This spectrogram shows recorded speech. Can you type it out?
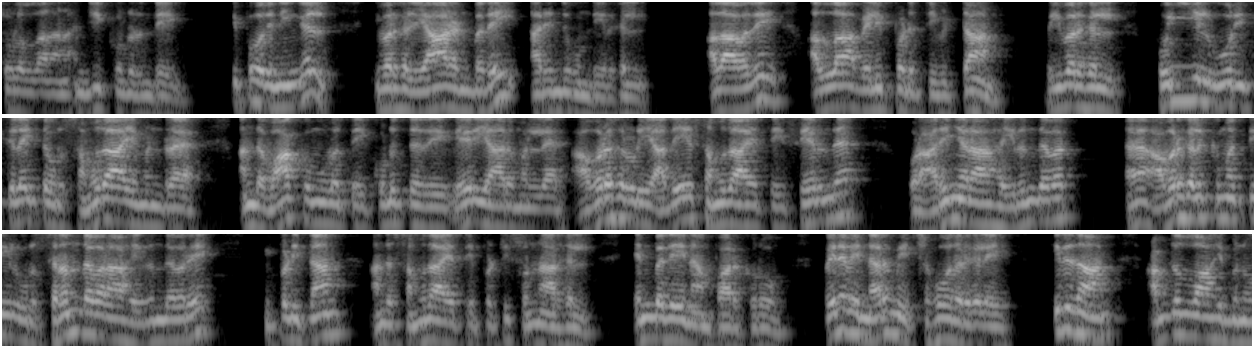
சூழல்லா நான் அஞ்சி கொண்டிருந்தேன். இப்போது நீங்கள் இவர்கள் யார் என்பதை அறிந்து கொண்டீர்கள். அதாவது அல்லாஹ் வெளிப்படுத்தி விட்டான். இவர்கள் பொய்யில் ஊறி திளைத்த ஒரு சமுதாயம் என்ற அந்த வாக்குமூலத்தை கொடுத்தது வேறு யாரும் அல்ல அவர்களுடைய அதே சமுதாயத்தை சேர்ந்த ஒரு அறிஞராக இருந்தவர் அவர்களுக்கு மத்தியில் ஒரு சிறந்தவராக இருந்தவரே இப்படித்தான் அந்த சமுதாயத்தை பற்றி சொன்னார்கள் என்பதை நாம் பார்க்கிறோம். எனவே நறுமை சகோதரர்களே இதுதான் அப்துல்லாஹிபனு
